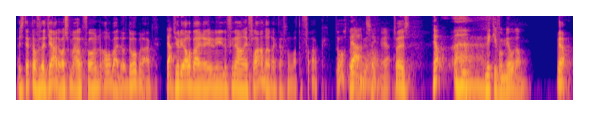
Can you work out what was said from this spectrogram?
Als je het hebt over dat jaar, dat was voor mij ook gewoon allebei de doorbraak. Ja. Dat jullie allebei reden jullie de finale in Vlaanderen. Dat ik dacht van, what the fuck? Toch? Dat Ja, zeker, ja. 2000 Ja, eh, Nicky voor Milram. ja.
